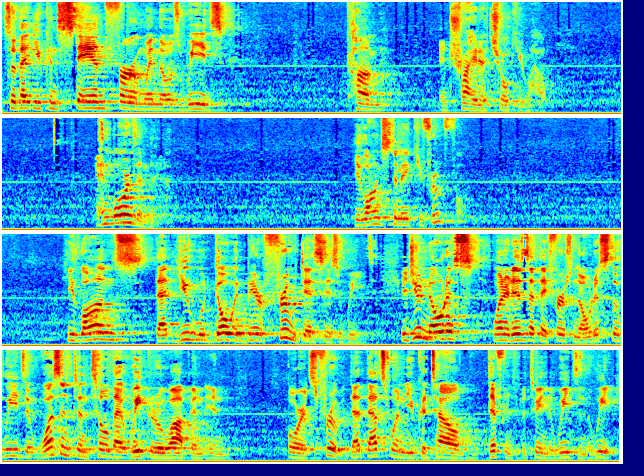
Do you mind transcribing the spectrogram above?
so that you can stand firm when those weeds come and try to choke you out. And more than that, he longs to make you fruitful. He longs that you would go and bear fruit as his wheat. Did you notice when it is that they first noticed the weeds? It wasn't until that wheat grew up and, and bore its fruit. That, that's when you could tell the difference between the weeds and the wheat.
